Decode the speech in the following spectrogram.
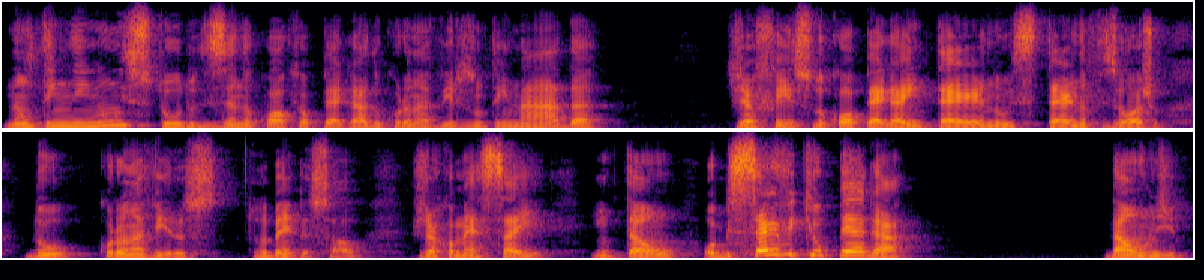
Não tem nenhum estudo dizendo qual que é o pH do coronavírus. Não tem nada que já fez do qual é o pH interno, externo, fisiológico do coronavírus. Tudo bem, pessoal? Já começa aí. Então, observe que o pH. Da onde?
